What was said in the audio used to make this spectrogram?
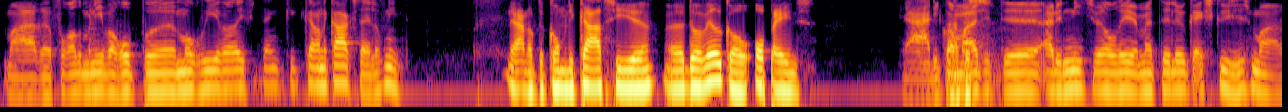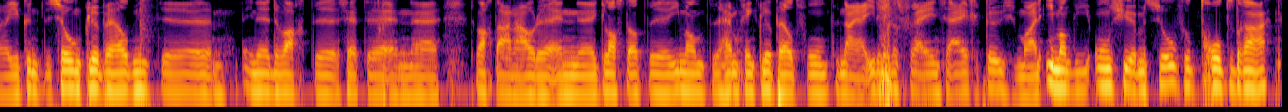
Maar eh, vooral de manier waarop eh, mogen we hier wel even, denk ik, aan de kaak stellen, of niet? Ja, en ook de communicatie eh, door Wilco opeens. Ja, die kwam Ja, het is- uit, het, eh, uit het niets wel weer met eh, leuke excuses. Maar je kunt zo'n clubheld niet eh, in de wacht zetten en de wacht aanhouden. En ik las dat iemand hem geen clubheld vond. Nou ja, iedereen is vrij in zijn eigen keuzes. Maar iemand die ons shirt met zoveel trots draagt,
